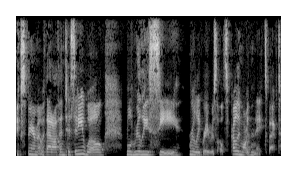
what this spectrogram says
experiment with that authenticity will will really see really great results probably more than they expect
